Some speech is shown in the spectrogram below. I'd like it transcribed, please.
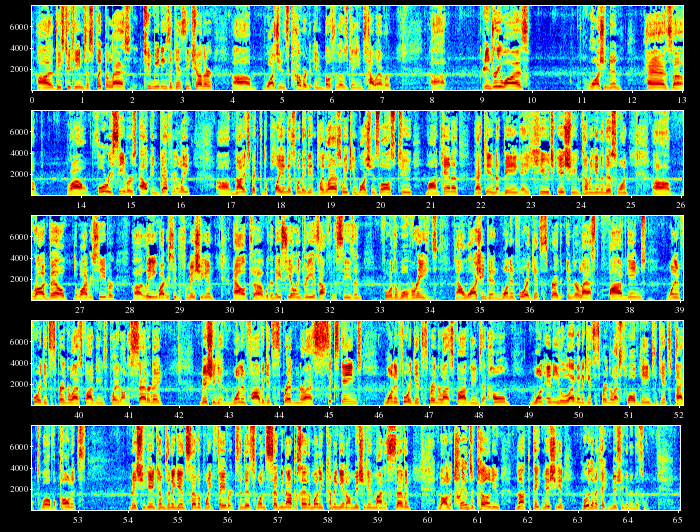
Uh, these two teams have split their last two meetings against each other. Uh, Washington's covered in both of those games, however. Uh, injury wise, Washington has, uh, wow, four receivers out indefinitely. Um, not expected to play in this one. They didn't play last week, and Washington's lost to Montana. That can end up being a huge issue coming into this one. Uh, Rod Bell, the wide receiver, uh, leading wide receiver for Michigan, out uh, with an ACL injury, is out for the season for the Wolverines. Now, Washington, 1 and 4 against the spread in their last five games, 1 and 4 against the spread in their last five games played on a Saturday. Michigan, 1 and 5 against the spread in their last six games, one and four against the spread in their last five games at home. One and eleven against the spread in their last twelve games against Pac-12 opponents. Michigan comes in again seven point favorites in this one. 79% of the money coming in on Michigan minus seven. And while the trends are telling you not to take Michigan, we're going to take Michigan in this one.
